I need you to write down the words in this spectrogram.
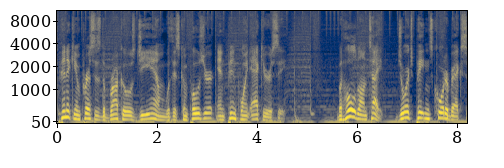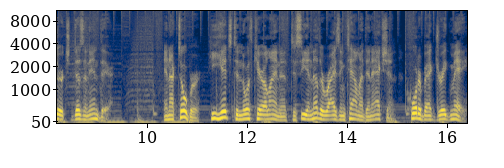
Penix impresses the Broncos GM with his composure and pinpoint accuracy. But hold on tight, George Paton's quarterback search doesn't end there. In October, he heads to North Carolina to see another rising talent in action, quarterback Drake Maye.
